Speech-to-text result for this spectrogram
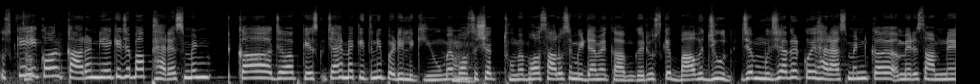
उसके एक और कारण ये है कि जब आप हैरेसमेंट का जब आप केस चाहे मैं कितनी पढ़ी लिखी हूँ मैं बहुत सशक्त हूँ मैं बहुत सालों से मीडिया में काम कर रही हूँ उसके बावजूद जब मुझे अगर कोई हरासमेंट का मेरे सामने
